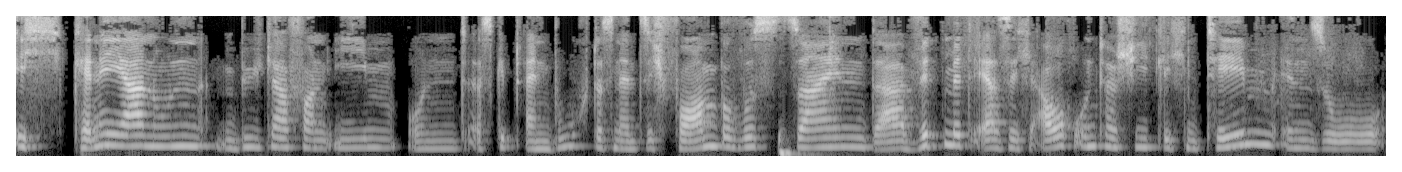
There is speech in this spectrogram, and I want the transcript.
ich kenne ja nun Bücher von ihm und es gibt ein Buch, das nennt sich Formbewusstsein. Da widmet er sich auch unterschiedlichen Themen in so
